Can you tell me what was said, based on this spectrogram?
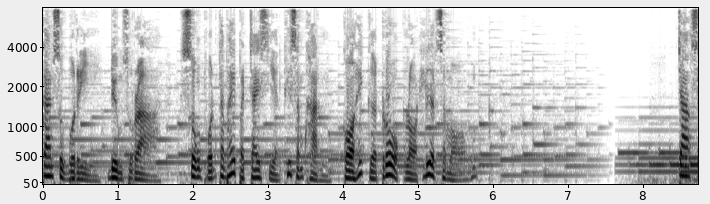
การสูบบุหรี่ ดื่มสุรา ส่งผลทำให้ปัจจัยเสี่ยงที่สำคัญ ก่อให้เกิดโรคหลอดเลือดสมอง จากส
